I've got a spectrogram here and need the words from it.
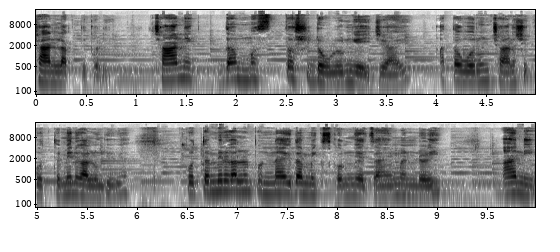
छान लागते कढी. छान एकदम मस्त अशी ढवळून घ्यायची आहे. आता वरून छान अशी कोथिंबीर घालून घेऊया. कोथिंबीर घालून पुन्हा एकदा मिक्स करून घ्यायचं आहे मंडळी. आणि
